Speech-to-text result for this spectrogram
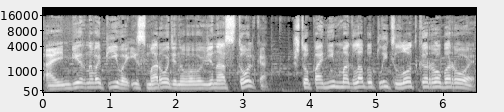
А имбирного пива и смородинового вина столько, что по ним могла бы плыть лодка Роба Роя.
